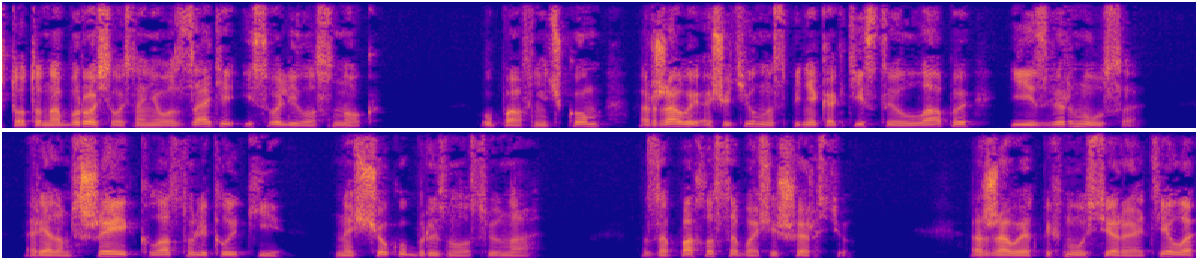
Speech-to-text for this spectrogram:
Что-то набросилось на него сзади и свалило с ног. Упав ничком, Ржавый ощутил на спине когтистые лапы и извернулся. Рядом с шеей клацнули клыки, на щеку брызнула слюна. Запахло собачьей шерстью. Ржавый отпихнул серое тело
